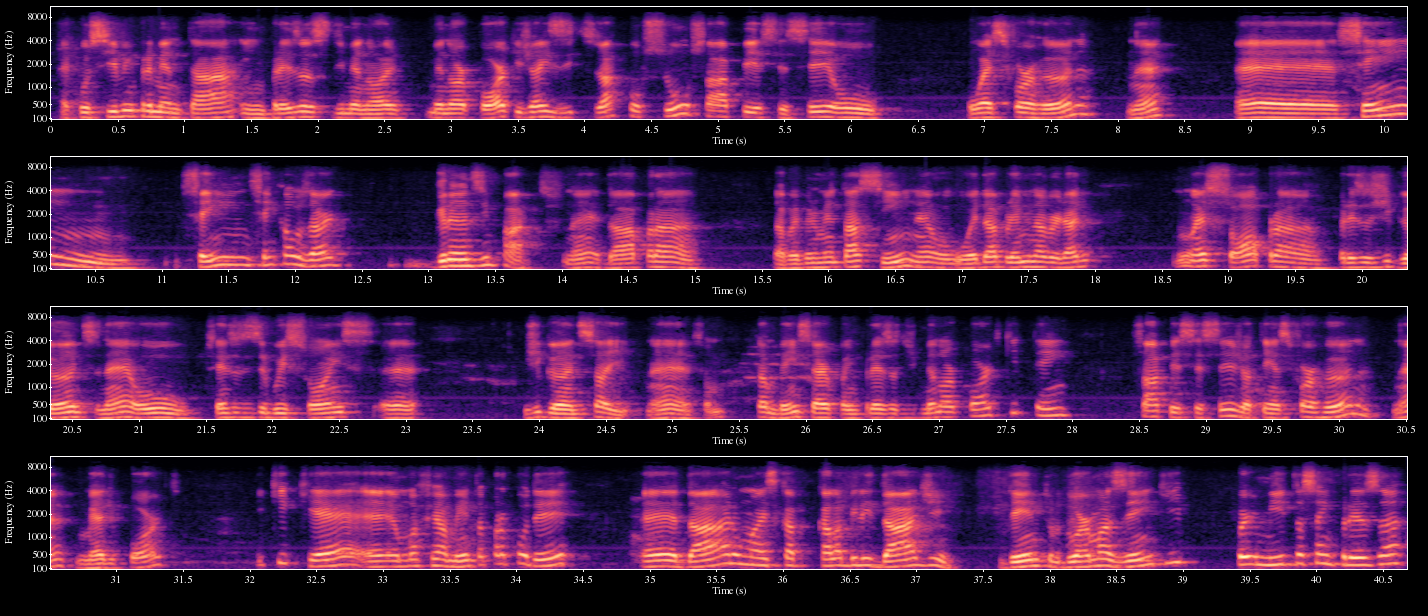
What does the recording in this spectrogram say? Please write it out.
é possível implementar em empresas de menor, menor porte, já existe, já possuem SAP ECC ou o S4HANA, né? É, sem, sem, sem causar grandes impactos, né? Dá para dá implementar sim, né? O EWM, na verdade, não é só para empresas gigantes, né? Ou centros de distribuições é, gigantes aí, né? São, também serve para empresas de menor porte que tem SAP ECC já tem S4HANA, né, médio porte, e que quer é, uma ferramenta para poder é, dar uma escalabilidade dentro do armazém que permita essa empresa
